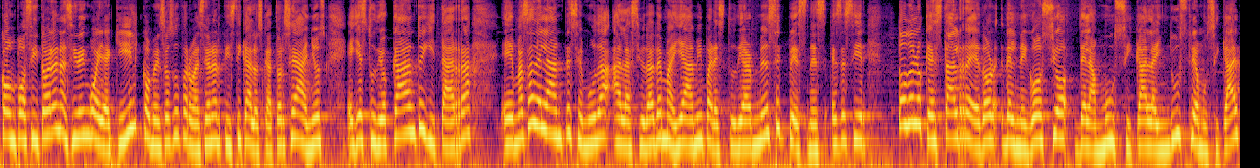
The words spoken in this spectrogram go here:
Compositora nacida en Guayaquil, comenzó su formación artística a los 14 años. Ella estudió canto y guitarra. Eh, más adelante se muda a la ciudad de Miami para estudiar music business, es decir, todo lo que está alrededor del negocio de la música, la industria musical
